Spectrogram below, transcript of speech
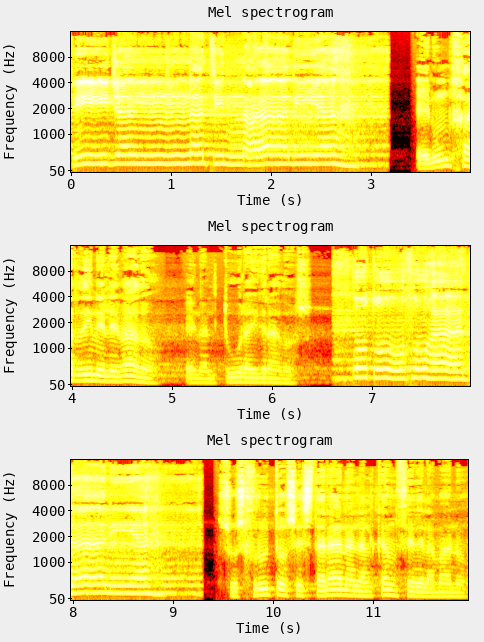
في جنة عالية en un jardín elevado, en altura y grados. sus frutos estarán al alcance de la mano.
